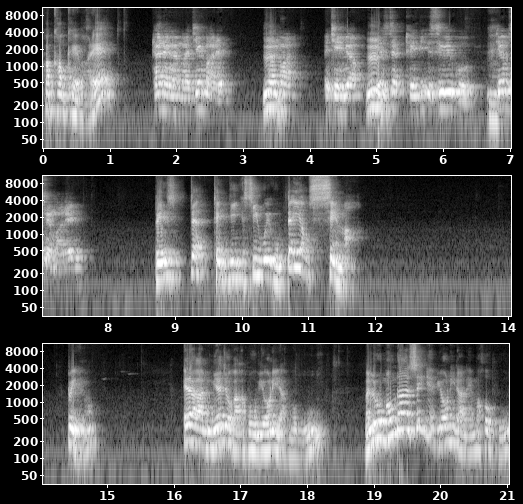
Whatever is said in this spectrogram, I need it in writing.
ခွက်ခောက်ခဲ့ပါတယ် ထိုင်းနိုင်ငံမှာကျင်းပတဲ့ဘာမှအချိန်ပြောက်ဘစ်တက်ထိပ်သီးအစည်းအဝေးကိုတယောက်ဆင်ပါတယ်ဘစ်တက်ထိပ်သီးအစည်းအဝေးကိုတယောက်ဆင်ပါတွေ့နော်အဲ့ဒါကလူမြတ်ကျော်ကအပူပြောနေတာမဟုတ်ဘူးမလူမုံသားစိတ်နဲ့ပြောနေတာလည်းမဟုတ်ဘူး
